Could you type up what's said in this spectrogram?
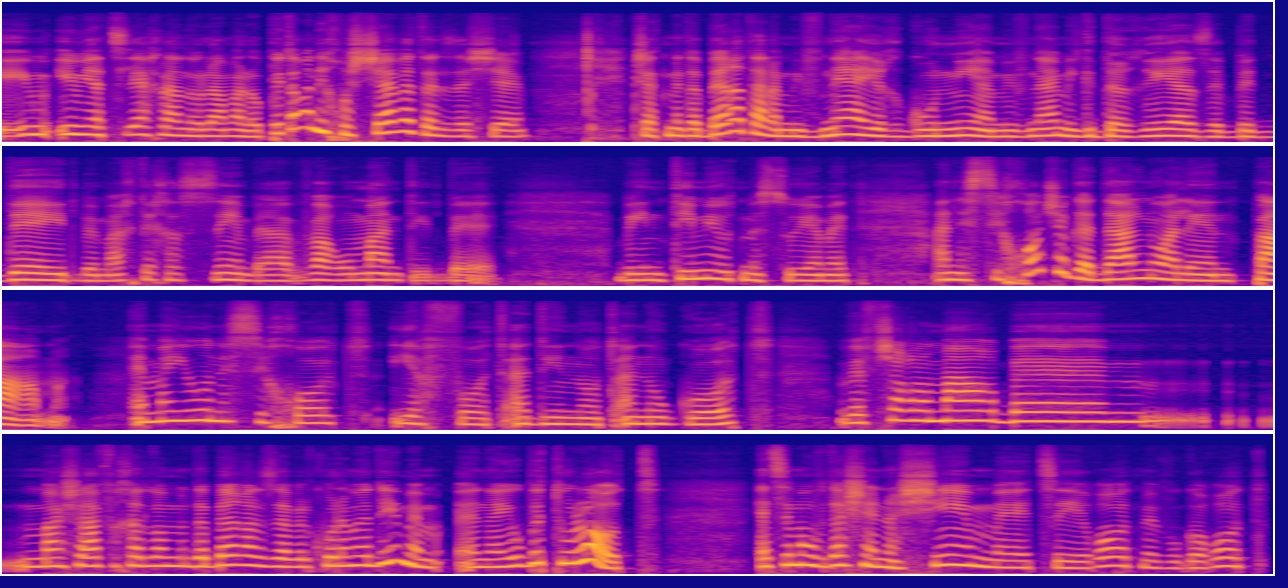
אם, אם יצליח לנו, למה לא? פתאום אני חושבת על זה שכשאת מדברת על המבנה הארגוני, המבנה המגדרי הזה, בדייט, במערכת יחסים, באהבה רומנטית, ב... באינטימיות מסוימת, הנסיכות שגדלנו עליהן פעם, הן היו נסיכות יפות, עדינות, ענוגות, ואפשר לומר במה שאף אחד לא מדבר על זה, אבל כולם יודעים, הן, הן היו בתולות. עצם העובדה שנשים אה, צעירות, מבוגרות,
